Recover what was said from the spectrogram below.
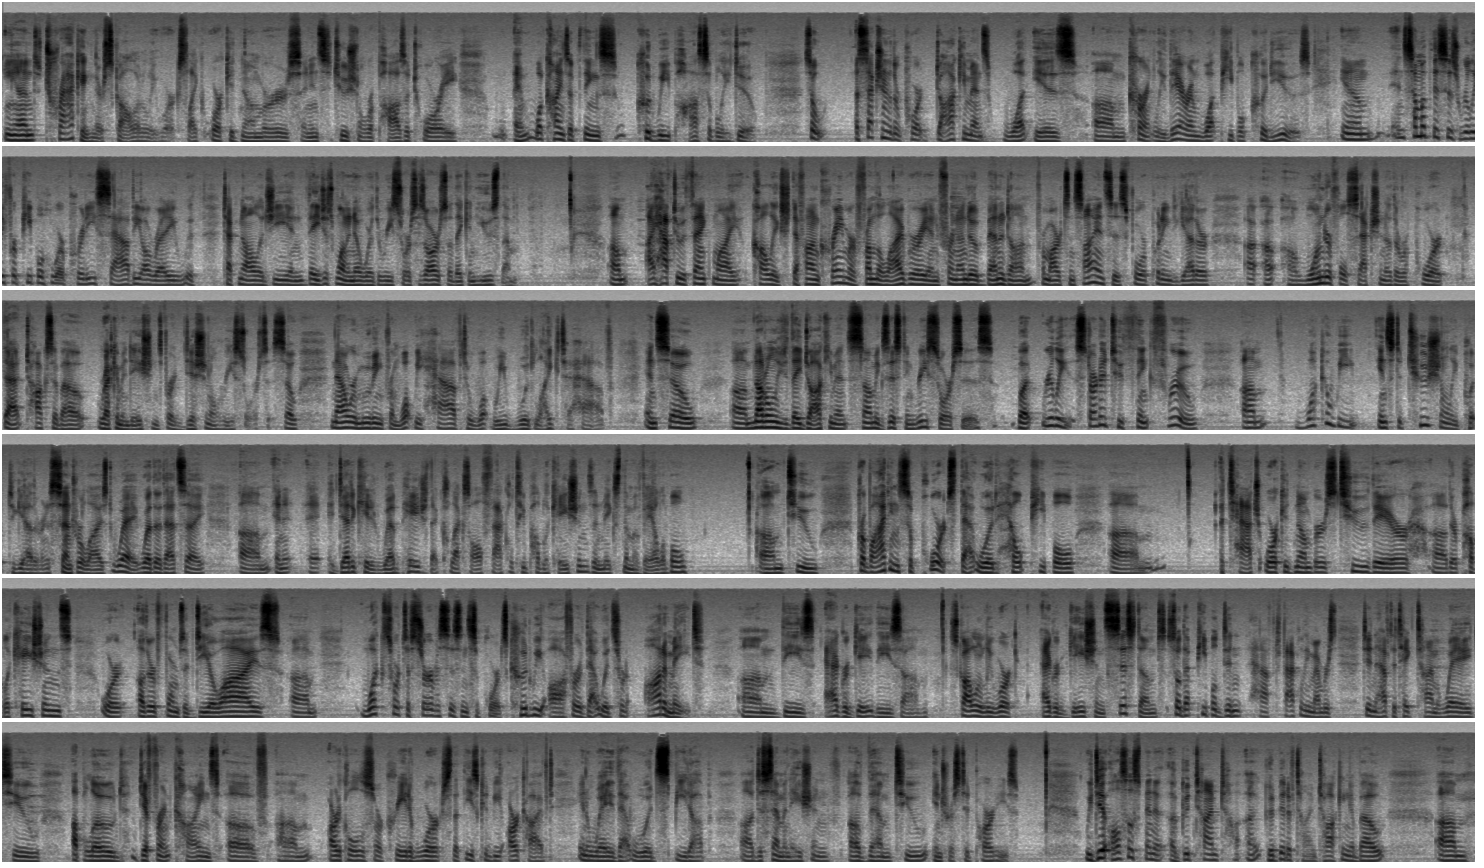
and tracking their scholarly works, like ORCID numbers, an institutional repository, and what kinds of things could we possibly do. So a section of the report documents what is um, currently there and what people could use. Um, and some of this is really for people who are pretty savvy already with technology and they just want to know where the resources are so they can use them. Um, I have to thank my colleague Stefan Kramer from the library and Fernando Benadon from Arts and Sciences for putting together a, a, a wonderful section of the report that talks about recommendations for additional resources. So now we're moving from what we have to what we would like to have. And so um, not only did they document some existing resources, but really started to think through um, what could we institutionally put together in a centralized way, whether that's a, um, an, a, dedicated web page that collects all faculty publications and makes them available, um, to providing supports that would help people um, attach ORCID numbers to their, uh, their publications or other forms of DOIs. Um, what sorts of services and supports could we offer that would sort of automate um, these aggregate these um, scholarly work aggregation systems so that people didn't have to, faculty members didn't have to take time away to upload different kinds of um, articles or creative works that these could be archived in a way that would speed up uh, dissemination of them to interested parties. We did also spend a, a good time, a good bit of time talking about um,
